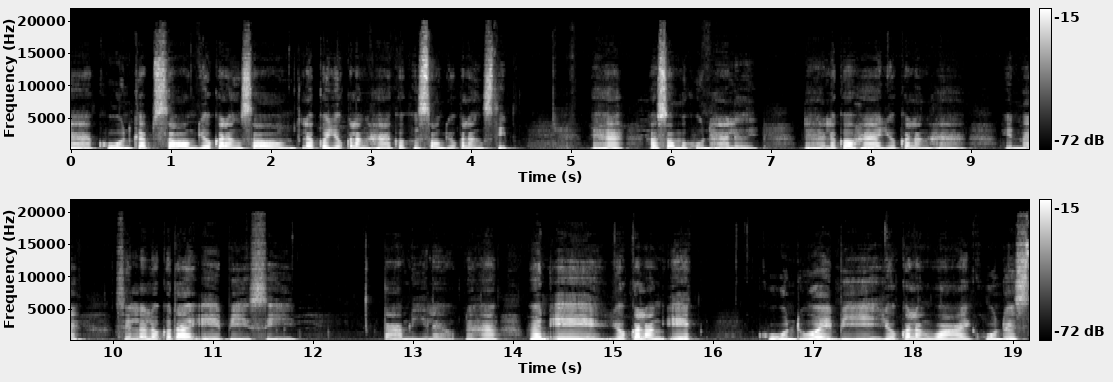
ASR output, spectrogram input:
5คูณกับ 2 ยกกำลัง2แล้วก็ยกกำลัง 5 ก็คือ 2 ยกกำลัง 10นะฮะเอา2มาคูณ 5 เลยนะฮะแล้วก็ 5 ยกกำลัง 5 เห็นไหมเสร็จแล้วเราก็ได้ a b c ตามนี้แล้วนะคะเพราะฉะนั้น a ยกกำลัง x คูณด้วย b ยกกำลัง y คูณด้วย c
